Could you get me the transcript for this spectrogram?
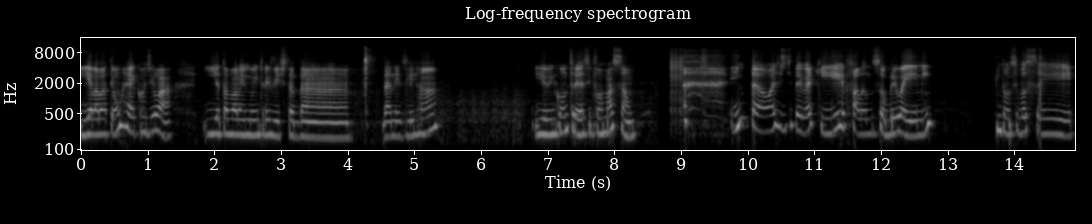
E ela bateu um recorde lá. E eu estava lendo uma entrevista da, da Nesli Han e eu encontrei essa informação. Então, a gente teve aqui falando sobre o Amy. Então, se você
